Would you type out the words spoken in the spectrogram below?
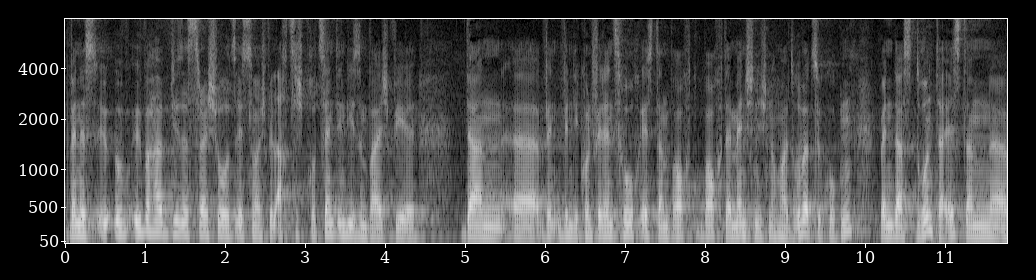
Wenn es überhalb dieses Thresholds ist, zum Beispiel 80 Prozent in diesem Beispiel, dann, äh, wenn, wenn, die Konfidenz hoch ist, dann braucht, braucht der Mensch nicht nochmal drüber zu gucken. Wenn das drunter ist, dann äh,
